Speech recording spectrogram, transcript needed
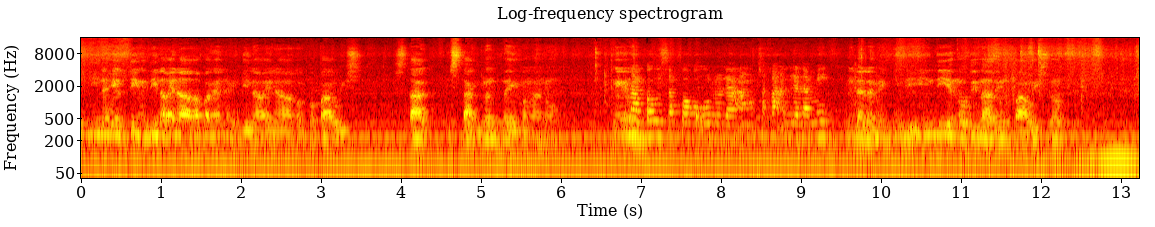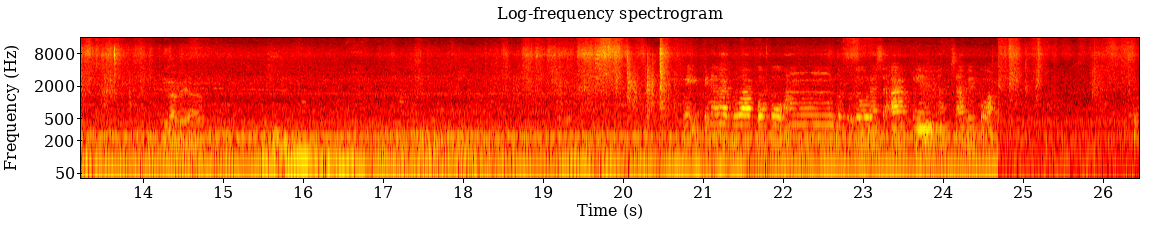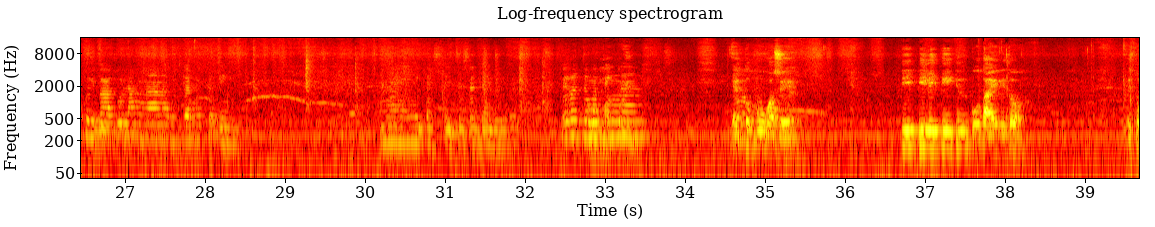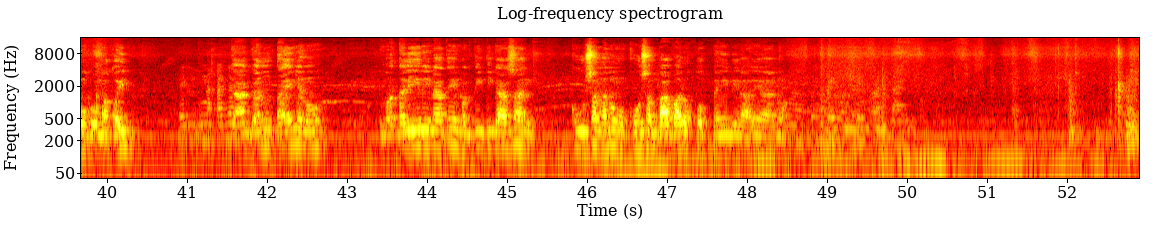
hindi na healthy, hindi na kayo nakakapag ano, hindi na kayo nakakapagpapawis. Stag, stagnant na yung mga ano. Ngayon, Napawisan po ako ulo lang, tsaka ang lalamig. ang lalamig, hindi, hindi yan ordinary yung pawis, no? Ordinary yan. May pinagagawa po po ang doktora sa akin at sabi po ako, ako'y bago lang na nagganito eh. Naninigas dito sa daliri. Pero dumating na, Ito po kasi, pipilipitin po tayo nito. Itong rheumatoid. Gaganon tayo niya, no? Yung mga daliri natin, magtitigasan. Kusang ano, kusang babaluktot na hindi natin ano. Ano.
